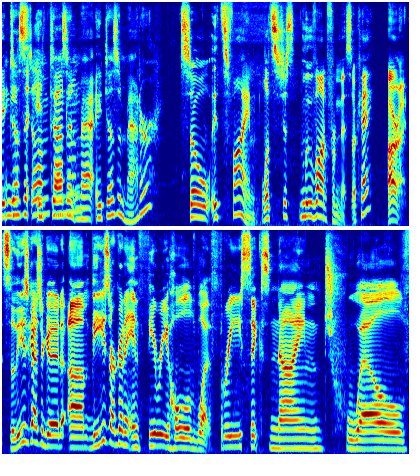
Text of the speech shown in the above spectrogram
It doesn't. It doesn't matter. It doesn't matter. So it's fine. Let's just move on from this, okay? All right. So these guys are good. Um, these are gonna, in theory, hold what three, six, nine, twelve,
